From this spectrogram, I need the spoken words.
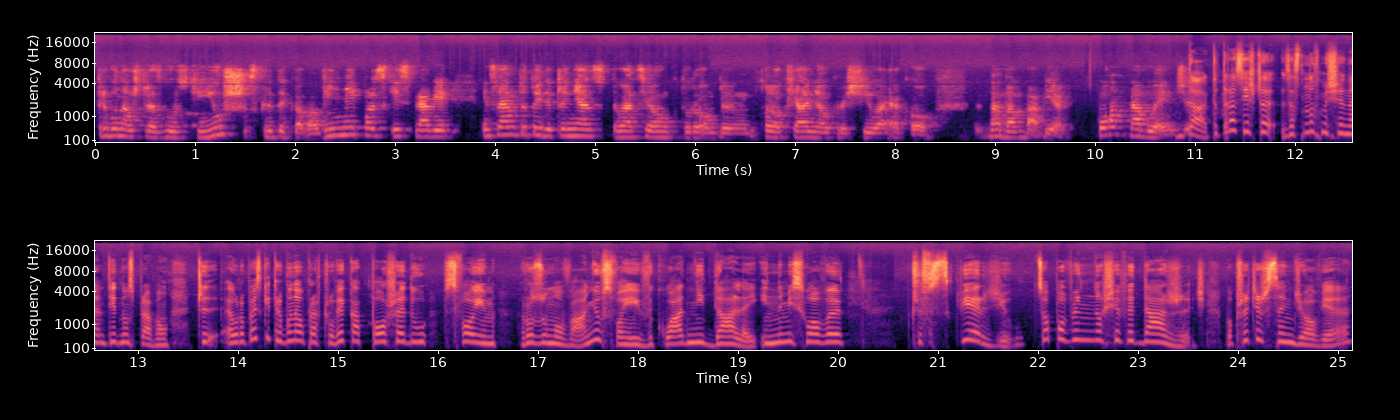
Trybunał Strasburski już skrytykował w innej polskiej sprawie. Więc mamy tutaj do czynienia z sytuacją, którą bym kolokwialnie określiła jako baba w babie błąd na błędzie. Tak, to teraz jeszcze zastanówmy się nad jedną sprawą. Czy Europejski Trybunał Praw Człowieka poszedł w swoim rozumowaniu, w swojej wykładni dalej? Innymi słowy, czy stwierdził, co powinno się wydarzyć? Bo przecież sędziowie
